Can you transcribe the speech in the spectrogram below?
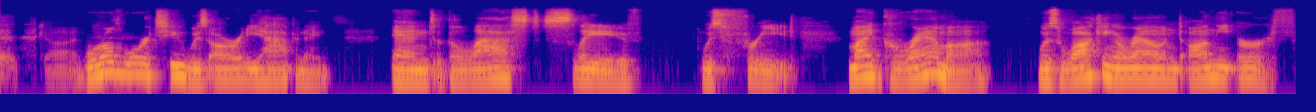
God. World War II was already happening, and the last slave was freed. My grandma was walking around on the earth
